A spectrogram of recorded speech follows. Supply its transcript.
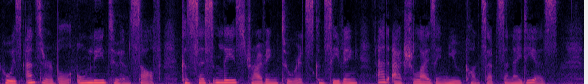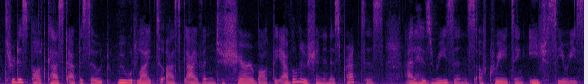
who is answerable only to himself, consistently striving towards conceiving and actualizing new concepts and ideas. Through this podcast episode, we would like to ask Ivan to share about the evolution in his practice and his reasons of creating each series.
